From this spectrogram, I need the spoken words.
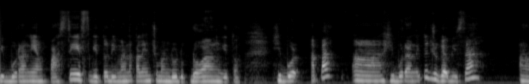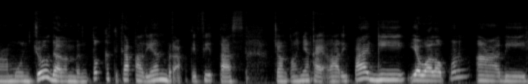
hiburan yang pasif gitu di mana kalian cuma duduk doang gitu. Hibur apa uh, hiburan itu juga bisa uh, muncul dalam bentuk ketika kalian beraktivitas. Contohnya kayak lari pagi. Ya walaupun uh, di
